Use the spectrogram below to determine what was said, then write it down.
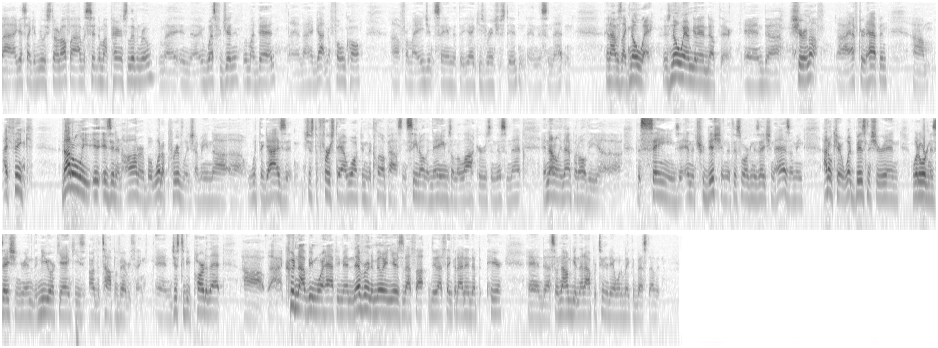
Well, I guess I could really start off. I was sitting in my parents' living room in, my, in, uh, in West Virginia with my dad, and I had gotten a phone call uh, from my agent saying that the Yankees were interested and, and, this and that. And, and I was like, no way. There's no way I'm going to end up there. And uh, sure enough, uh, after it happened, um, I think not only is it an honor, but what a privilege. I mean, uh, uh, with the guys that just the first day I walked into the clubhouse and seeing all the names on the lockers and this and that, and not only that, but all the uh, the sayings and the tradition that this organization has. I mean, I don't care what business you're in, what organization you're in, the New York Yankees are the top of everything. And just to be part of that, uh, I could not be more happy, man. Never in a million years did I thought did I think that I'd end up here. And uh, so now I'm getting that opportunity. I want to make the best of it.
